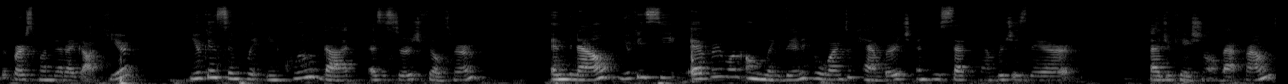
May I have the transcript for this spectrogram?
the first one that I got here, you can simply include that as a search filter. And now you can see everyone on LinkedIn who went to Cambridge and who said Cambridge is their educational background.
